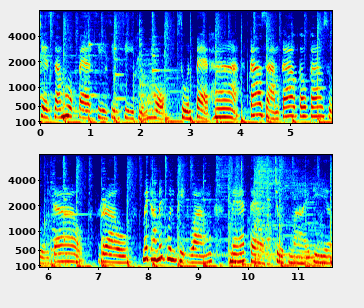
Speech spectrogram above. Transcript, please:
736 8444ถึง6 085 939 9909 เราไม่ทำให้คุณผิดหวัง แม้แต่จุดหมายเดียว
